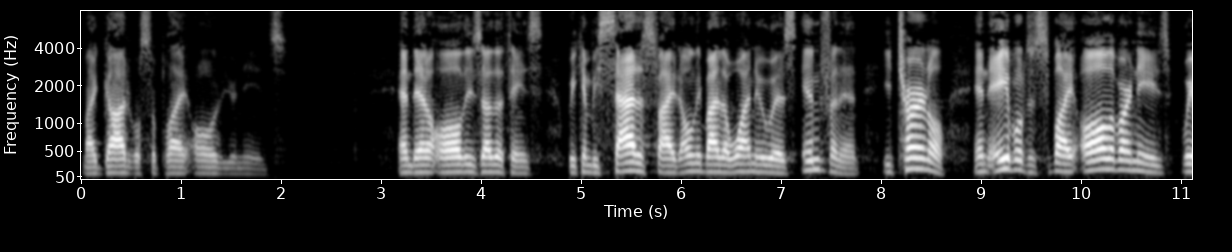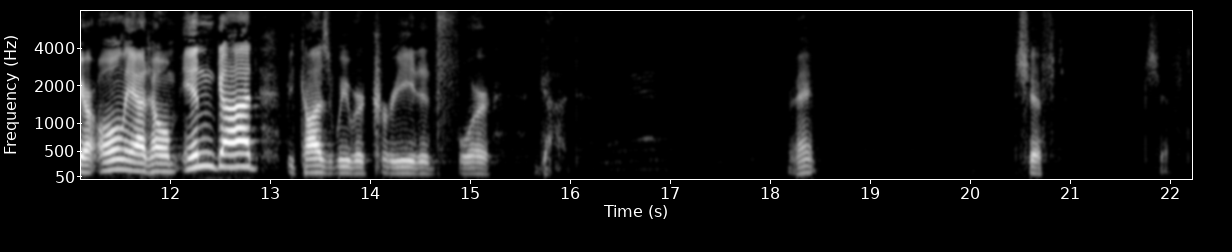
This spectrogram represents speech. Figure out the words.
My God will supply all of your needs. and then all these other things. We can be satisfied only by the one who is infinite, eternal, and able to supply all of our needs. We are only at home in God because we were created for God. Right? Shift. Shift.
